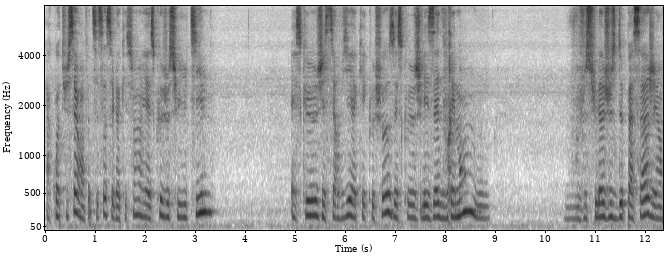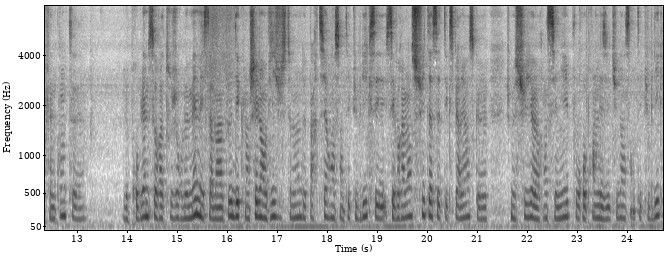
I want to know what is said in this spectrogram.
À quoi tu sers en fait? C'est ça, c'est la question. Est-ce que je suis utile? Est-ce que j'ai servi à quelque chose? Est-ce que je les aide vraiment? Ou... je suis là juste de passage et en fin de compte, euh, le problème sera toujours le même et ça m'a un peu déclenché l'envie justement de partir en santé publique. C'est vraiment suite à cette expérience que je me suis euh, renseignée pour reprendre les études en santé publique.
